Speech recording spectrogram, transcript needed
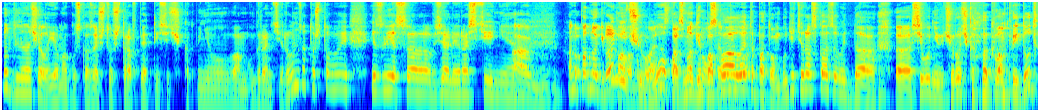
Ну, для начала я могу сказать, что штраф 5000 как минимум вам гарантирован за то, что вы из леса взяли растение. А оно под ноги да попало ничего, под ноги попало, это потом будете рассказывать, да. Э, Сегодня вечерочком к вам придут.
